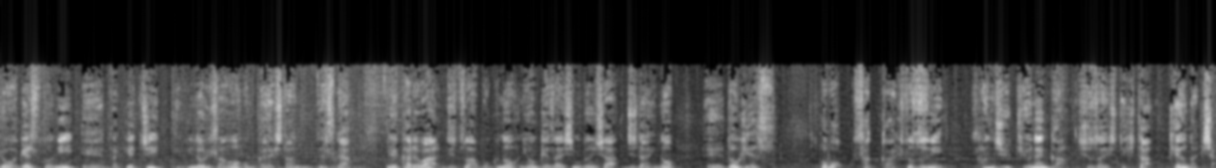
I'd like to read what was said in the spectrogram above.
今日はゲストに、えー、竹地幸則さんをお迎えしたんですが、えー、彼は実は僕の日本経済新聞社時代の、えー、同期ですほぼサッカー一つに39年間取材してきた稀有な記者。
